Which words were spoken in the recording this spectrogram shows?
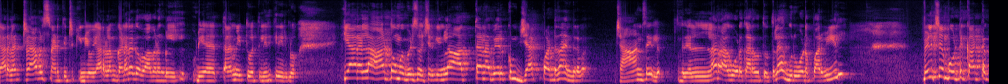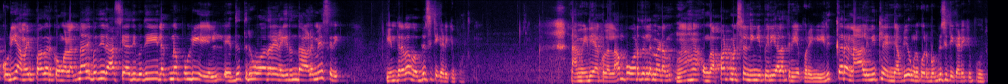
யாரெல்லாம் டிராவல்ஸ் நடத்திட்டு இருக்கீங்களோ யாரெல்லாம் கனரக வாகனங்கள் உடைய தலைமைத்துவத்தில் இருக்கிறீர்களோ யாரெல்லாம் ஆட்டோமொபைல்ஸ் வச்சுருக்கீங்களோ அத்தனை பேருக்கும் ஜாக்பாட் தான் இந்த தடவை. சான்ஸே இல்லை. இதெல்லாம் ராகுவோட காரகத்துவத்துல குருவோட பார்வையில் வெளிச்சம் போட்டு காட்டக்கூடிய அமைப்பாக இருக்கவங்க லக்னாதிபதி ராசியாதிபதி லக்ன புள்ளி எல்- எது திருவாதிரையில் இருந்தாலுமே சரி இந்த தடவை பப்ளிசிட்டி கிடைக்க போகுது. நான் மீடியாக்குள்ளெல்லாம் போகிறது இல்லை மேடம் உங்கள் அப்பார்ட்மெண்ட்ஸில் நீங்கள் பெரிய ஆளாக தெரிய போகிறீங்க இருக்கிற நாலு வீட்டில் இருந்து அப்படியே உங்களுக்கு ஒரு பப்ளிசிட்டி கிடைக்க போகுது.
